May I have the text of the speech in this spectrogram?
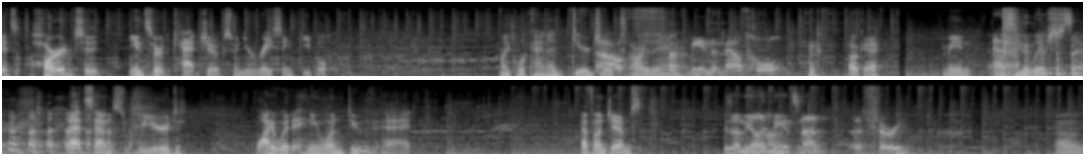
It's hard to insert cat jokes when you're racing people. Like, what kind of deer oh, jokes oh, are there? Fuck me in the mouth hole. Okay. I mean, As you uh, wish, sir. that sounds weird. Why would anyone do that? Have fun, Gems. Because I'm the only thing Uh-uh. that's not a furry. Oh,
